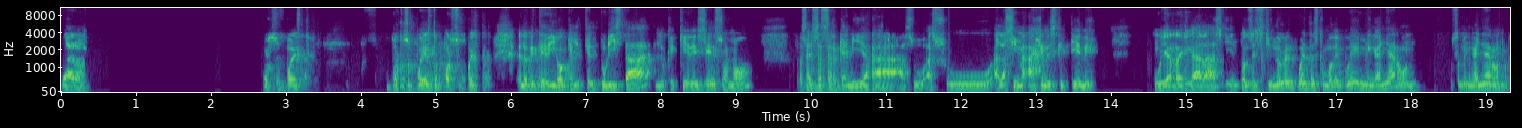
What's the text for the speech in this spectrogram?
Claro, por supuesto. Por supuesto, por supuesto. Es lo que te digo, que el, que el turista lo que quiere es eso, ¿no? O sea, esa cercanía a, su, a, su, a las imágenes que tiene muy arraigadas y entonces si no lo encuentras como de, güey, me engañaron. O sea, me engañaron.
